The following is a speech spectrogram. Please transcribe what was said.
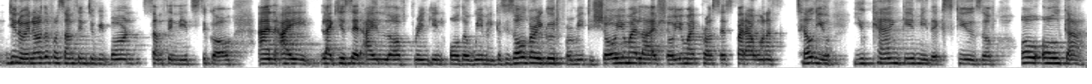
you know, in order for something to be born, something needs to go. And I, like you said, I love bringing other women because it's all very good for me to show you my life, show you my process, but I want to tell you, you can't give me the excuse of, oh, Olga,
